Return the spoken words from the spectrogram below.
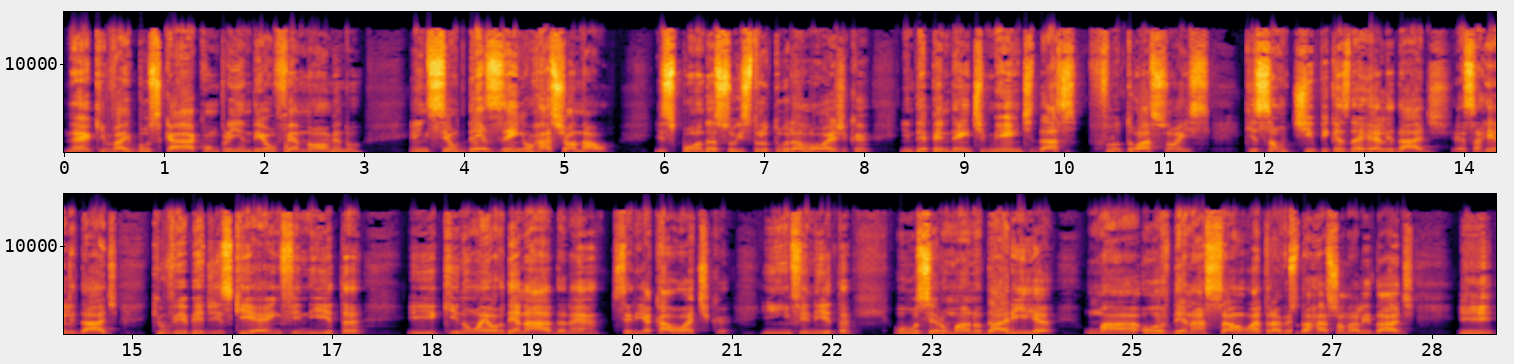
né, que vai buscar compreender o fenômeno em seu desenho racional, expondo a sua estrutura lógica independentemente das flutuações que são típicas da realidade. Essa realidade que o Weber diz que é infinita e que não é ordenada, né? Seria caótica e infinita. O ser humano daria uma ordenação através da racionalidade e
